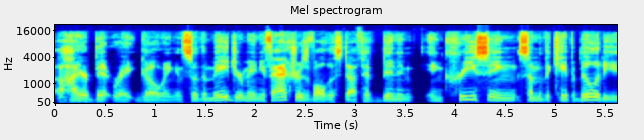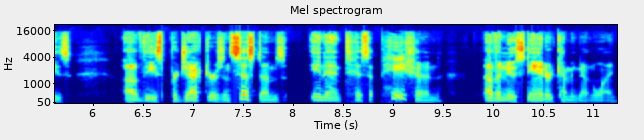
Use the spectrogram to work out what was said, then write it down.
a higher bit rate going and so the major manufacturers of all this stuff have been in, increasing some of the capabilities of these projectors and systems in anticipation of a new standard coming down the line.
